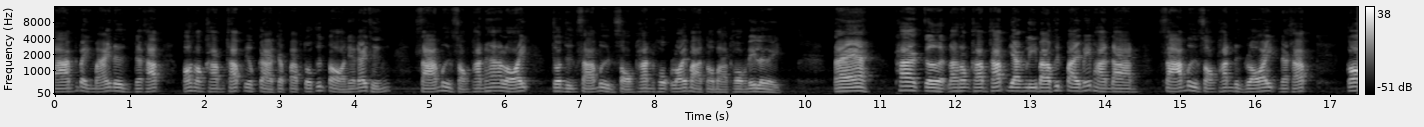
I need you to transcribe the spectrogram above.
ตามขึ้นไปอีกไม้หนึ่งนะครับ เพราะทองคำครับมีโอกาสจะปรับตัวขึ้นต่อเนี่ยได้ถึง 32,500 จนถึง 32,600 บาทต่อบาททองได้เลย แต่ถ้าเกิดราคาทองคำครับยังรีบาวขึ้นไปไม่ผ่านด่าน 32,100 นะครับ ก็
